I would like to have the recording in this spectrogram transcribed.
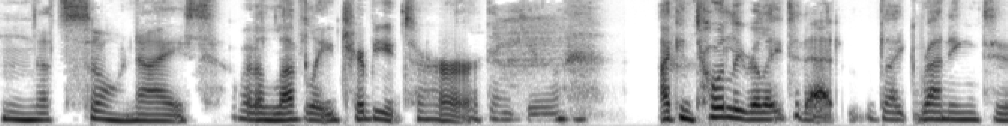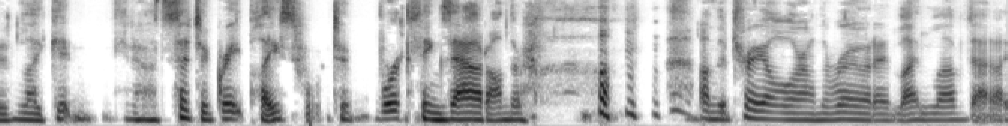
Hmm, that's so nice. What a lovely tribute to her. Thank you I can totally relate to that. Like running to like it, you know, it's such a great place to work things out on the on the trail or on the road. I, I love that. I,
